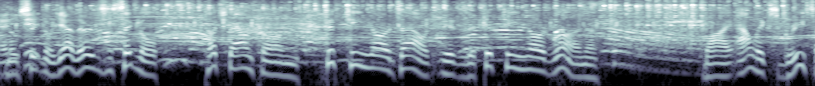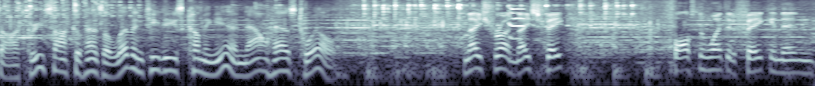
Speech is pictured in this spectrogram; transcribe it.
And no signal. Yeah, there's a signal. Touchdown from 15 yards out. It is a 15-yard run by Alex Greasock. Greasock, who has 11 TDs coming in, now has 12. Nice run, nice fake. Fallston went to the fake, and then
